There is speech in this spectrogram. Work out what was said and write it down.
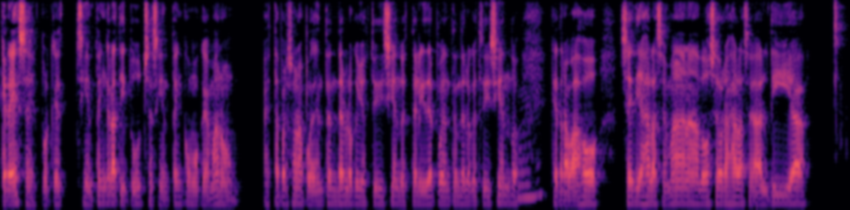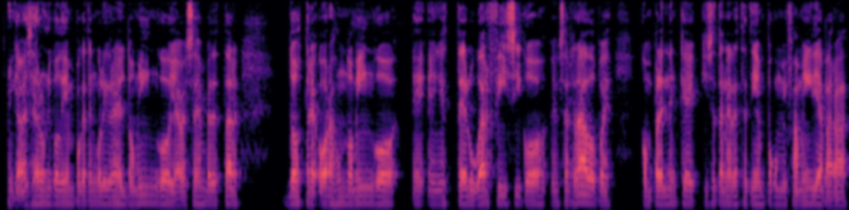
crece porque sienten gratitud, se sienten como que, mano, esta persona puede entender lo que yo estoy diciendo, este líder puede entender lo que estoy diciendo, que trabajo seis días a la semana, 12 horas al día, y que a veces el único tiempo que tengo libre es el domingo, y a veces en vez de estar dos, tres horas un domingo en, en este lugar físico encerrado, pues comprenden que quise tener este tiempo con mi familia para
